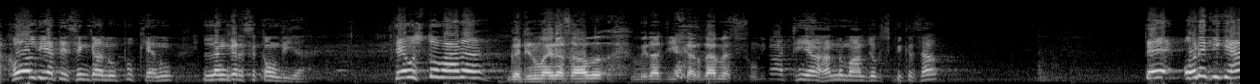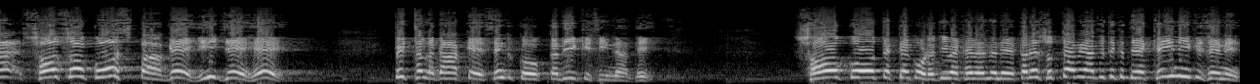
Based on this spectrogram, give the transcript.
ਖੋਲਦੀ ਹੈ ਤੇ ਸਿੰਘਾਂ ਨੂੰ ਭੁੱਖਿਆਂ ਨੂੰ ਲੰਗਰ ਸਕਾਉਂਦੀ ਆ। ਤੇ ਉਸ ਤੋਂ ਬਾਅਦ ਗੱਜਣ ਮਾਇਰਾ ਸਾਹਿਬ ਮੇਰਾ ਜੀ ਕਰਦਾ ਮੈਂ ਸੁਣੀ। ਕਾਠੀਆਂ ਹਨ ਮਾਨਯੋਗ ਸਪੀਕਰ ਸਾਹਿਬ। ਤੇ ਉਹਨੇ ਕੀ ਕਿਹਾ? 100 100 ਕੋਸ ਭਾਗੇ ਹੀ ਜੇ ਹੈ। ਪਿੱਠ ਲਗਾ ਕੇ ਸਿੰਘ ਕੋ ਕਦੀ ਕਿਸੀ ਨਾ ਦੇ। 100 ਕੋ ਤੱਕੇ ਘੋੜੇ ਤੇ ਬੈਠੇ ਰਹਿੰਦੇ ਨੇ। ਕਦੇ ਸੁੱਤੇ ਵੀ ਅੱਜ ਤੱਕ ਦੇਖੇ ਹੀ ਨਹੀਂ ਕਿਸੇ ਨੇ।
